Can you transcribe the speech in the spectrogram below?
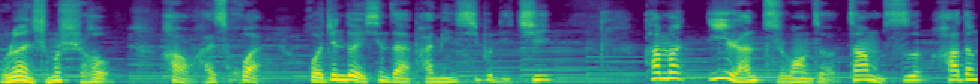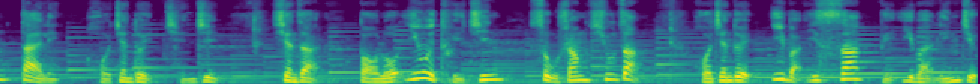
无论什么时候，好还是坏，火箭队现在排名西部第七。他们依然指望着詹姆斯·哈登带领火箭队前进。现在，保罗因为腿筋受伤休战，火箭队一百一十三比一百零九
